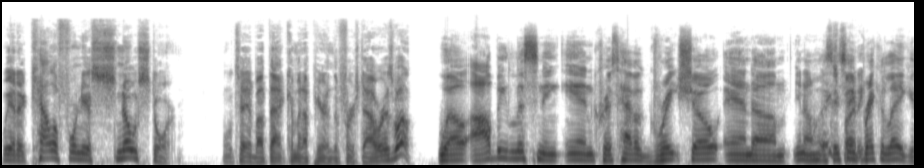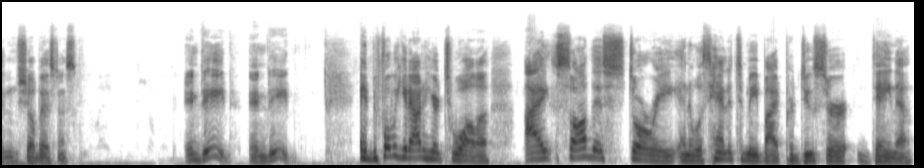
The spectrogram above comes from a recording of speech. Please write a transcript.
We had a California snowstorm. We'll tell you about that coming up here in the first hour as well. Well, I'll be listening in, Chris. Have a great show. And, um, you know, Thanks, as they buddy. say, break a leg in show business. Indeed. Indeed. Hey, before we get out of here, Tuala, I saw this story and it was handed to me by producer Dana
